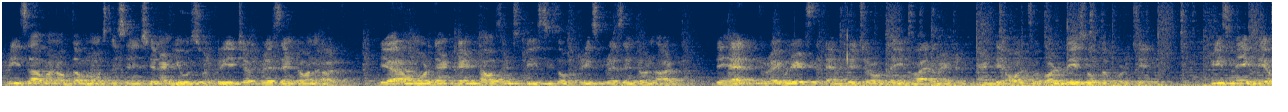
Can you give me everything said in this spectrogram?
Trees are one of the most essential and useful creatures present on earth. There are more than 10,000 species of trees present on earth. They help to regulate the temperature of the environment and they also called base of the food chain. Trees make their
